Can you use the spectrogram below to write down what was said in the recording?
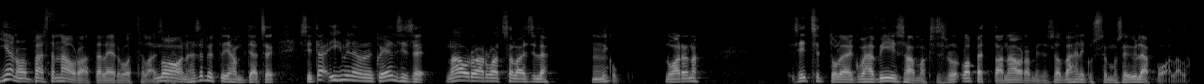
hienoa päästä nauraa tälle ruotsalaisille. No onhan se nyt ihan, tiedätkö, sitä ihminen on niin kuin ensin se nauraa ruotsalaisille mm. niin kuin nuorena, sitten se tulee niin kuin vähän viisaammaksi, se lopettaa nauramisen, se on vähän niin kuin semmoisen yläpuolella,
